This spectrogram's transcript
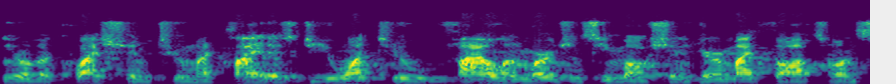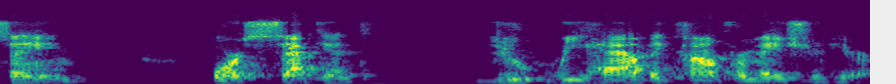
you know, the question to my client is, do you want to file an emergency motion? Here are my thoughts on same. Or second, do we have a confirmation here?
